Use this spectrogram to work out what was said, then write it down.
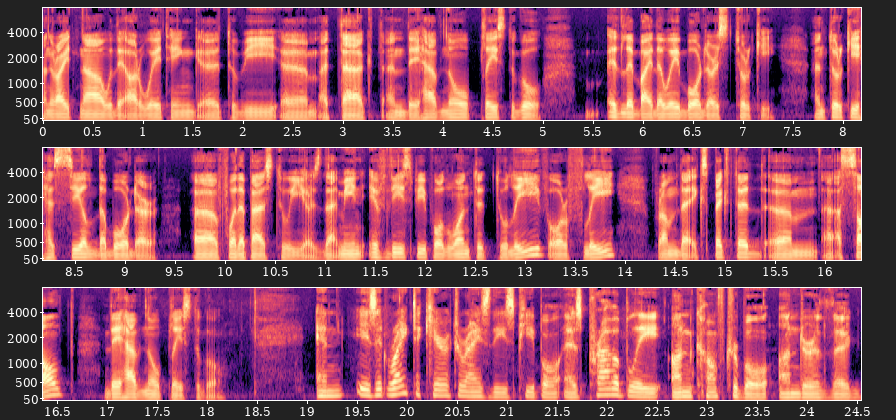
and right now they are waiting to be um, attacked, and they have no place to go. Idlib, by the way, borders Turkey, and Turkey has sealed the border uh, for the past two years. That means if these people wanted to leave or flee from the expected um, assault, they have no place to go. And is it right to characterize these people as probably uncomfortable under the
